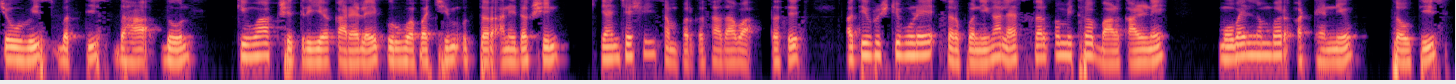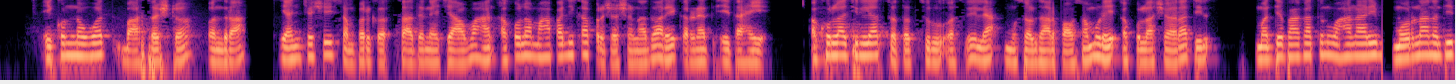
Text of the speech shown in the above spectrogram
चोवीस बत्तीस दहा दोन किंवा क्षेत्रीय कार्यालय पूर्व पश्चिम उत्तर आणि दक्षिण यांच्याशी संपर्क साधावा. तसेच अतिवृष्टीमुळे सर्प निघाल्यास सर्पमित्र बाळ काळणे मोबाईल नंबर अठ्ठ्याण्णव चौतीस एकोणनव्वद बासष्ट पंधरा यांच्याशी संपर्क साधण्याचे आवाहन अकोला महापालिका प्रशासनाद्वारे करण्यात येत आहे. अकोला जिल्ह्यात सतत सुरू असलेल्या मुसळधार पावसामुळे अकोला शहरातील मध्यभागातून वाहणारी मोरणा नदीत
